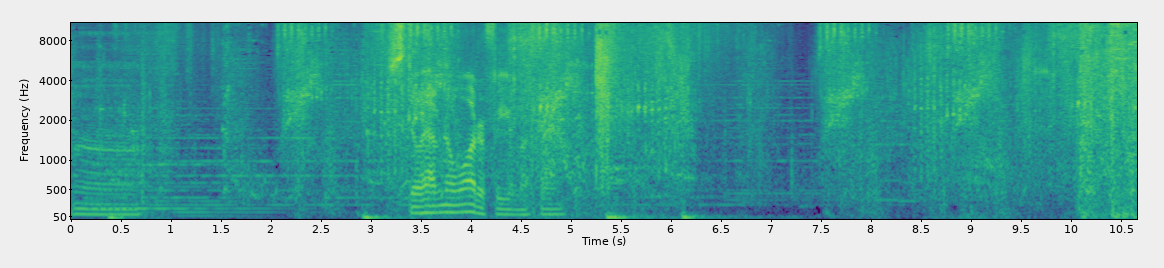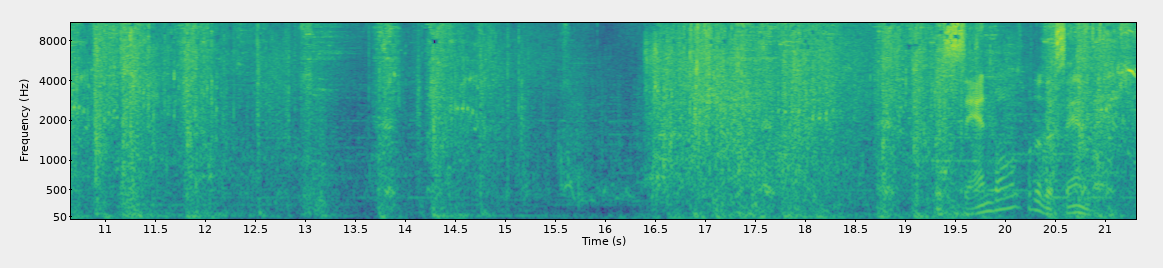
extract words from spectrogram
Uh, still have no water for you, my friend. The sandballs? What are the sand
